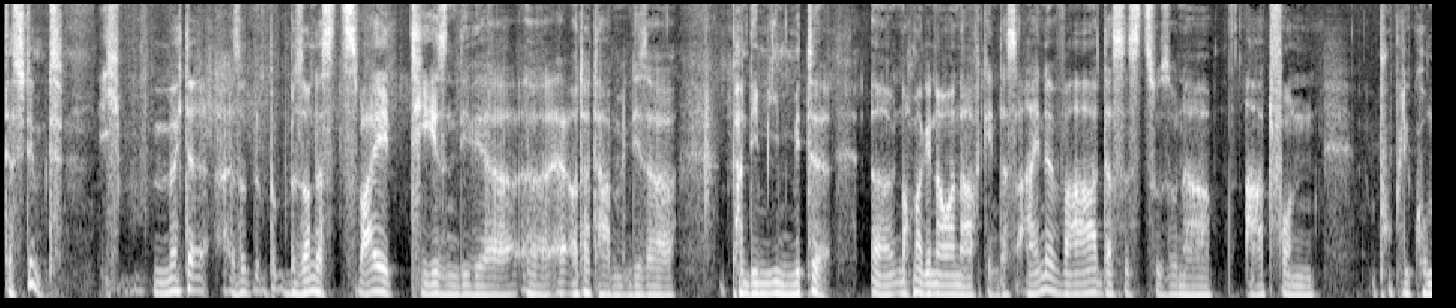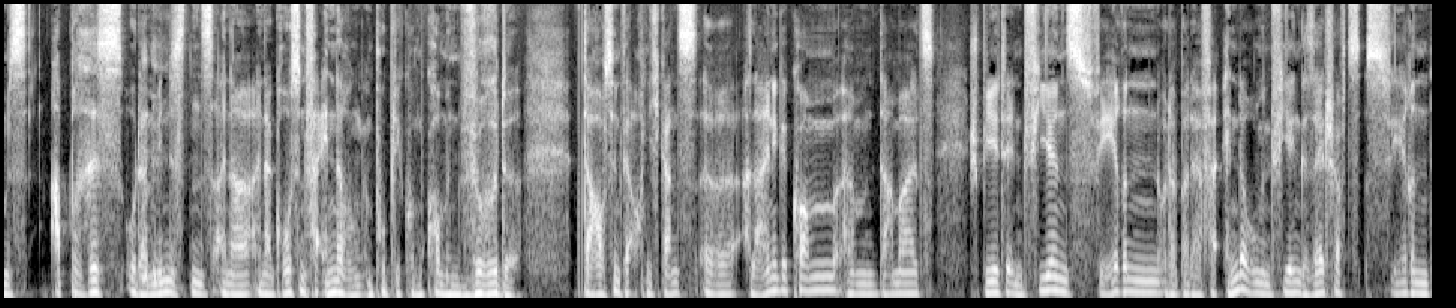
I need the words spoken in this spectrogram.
Das stimmt. Ich möchte also besonders zwei Thesen, die wir äh, erörtert haben in dieser Pandemie-Mitte, äh, nochmal genauer nachgehen. Das eine war, dass es zu so einer Art von Publikumsabriss oder mindestens einer, einer großen Veränderung im Publikum kommen würde. Darauf sind wir auch nicht ganz äh, alleine gekommen. Ähm, damals spielte in vielen Sphären oder bei der Veränderung in vielen Gesellschaftssphären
